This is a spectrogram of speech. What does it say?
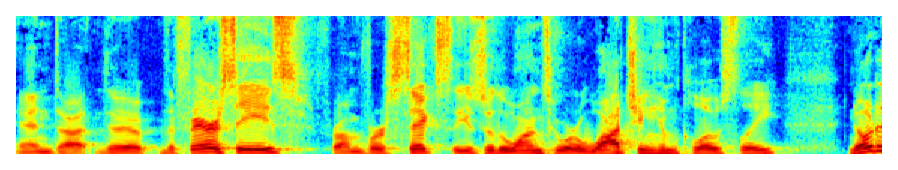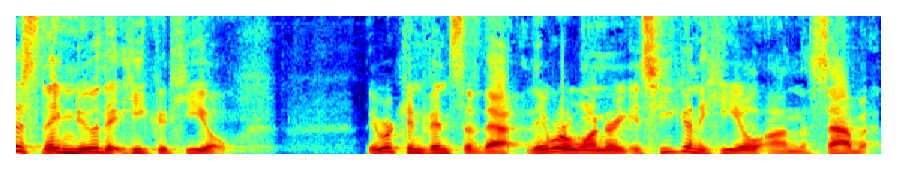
And uh, the, the Pharisees, from verse 6, these are the ones who were watching him closely. Notice they knew that he could heal. They were convinced of that. They were wondering, is he going to heal on the Sabbath?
